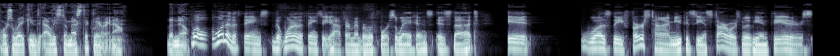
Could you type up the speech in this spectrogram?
Force Awakens at least domestically right now, but no. Well, one of the things that one of the things that you have to remember with Force Awakens is that it was the first time you could see a Star Wars movie in theaters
